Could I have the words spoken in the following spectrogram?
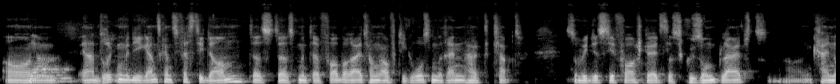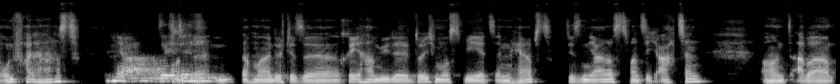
Und ja. ja, drücken wir die ganz, ganz fest die Daumen, dass das mit der Vorbereitung auf die großen Rennen halt klappt, so wie du es dir vorstellst, dass du gesund bleibst, keinen Unfall hast ja, richtig. Und äh, nochmal durch diese Reha-Mühle durch musst, wie jetzt im Herbst diesen Jahres 2018. Und aber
